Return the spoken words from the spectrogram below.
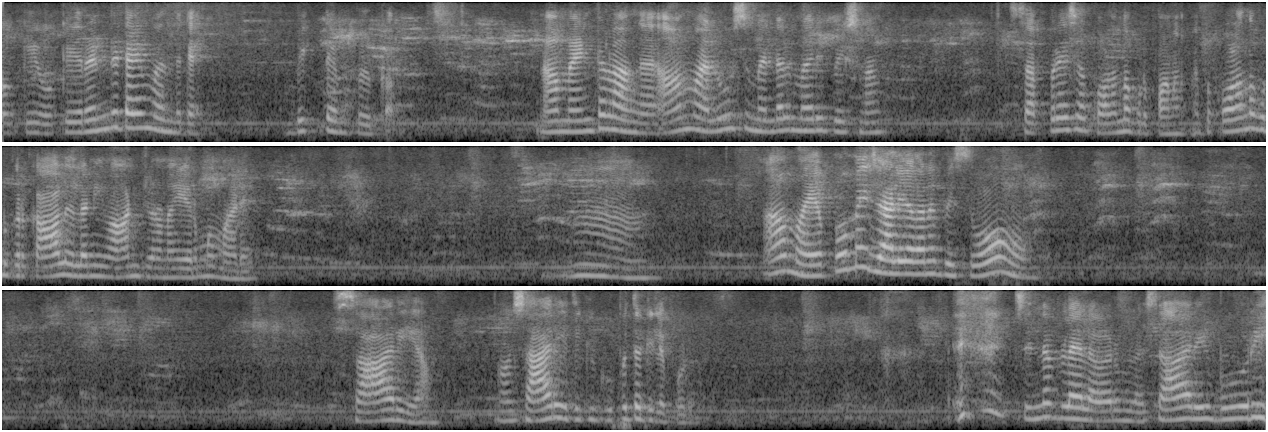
Okay okay. ரெண்டு டைம் வந்துட்டேன். பிக் டெம்பிள்க்கு நான் மென்டலாங்க ஆமாம் லூஸ் மெண்டல் மாதிரி பேசினேன் சர்ப்ரைஸாக குழந்த கொடுப்பானா. இப்போ குழந்த கொடுக்குற கால் இல்லை நீ வாங்கிட்டு நான் எரும மாடு. ம். ஆமாம் எப்போவுமே ஜாலியாக தானே பேசுவோம். சாரியா. அவன் சாரியை தூக்கி குப்பை தொட்டியில் போடும் சின்ன பிள்ளையில வரும்ல சாரி பூரி.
